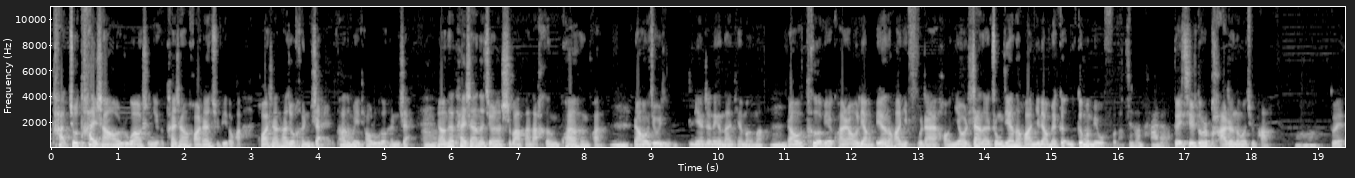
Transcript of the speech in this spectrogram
它就泰山啊，如果要是你泰山和华山去比的话，华山它就很窄，它的嗯每条路都很窄。嗯，然后在泰山呢，就像十八盘，它很宽很宽，嗯然后就连着那个南天门嘛，嗯，然后特别宽，然后两边的话你扶着还好，你要是站在中间的话，你两边根你根本没有扶的。只能趴着了。对，其实都是爬着那么去爬。哦，对，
